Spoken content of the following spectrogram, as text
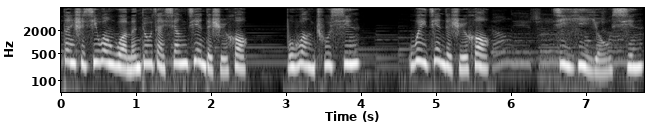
但是希望我们都在相见的时候不忘初心，未见的时候记忆犹新。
